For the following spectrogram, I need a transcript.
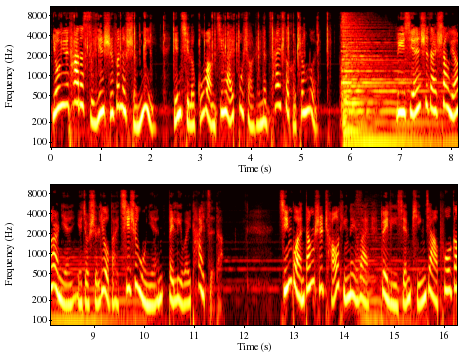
由于他的死因十分的神秘，引起了古往今来不少人的猜测和争论。李贤是在上元二年，也就是六百七十五年被立为太子的。尽管当时朝廷内外对李贤评价颇高。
